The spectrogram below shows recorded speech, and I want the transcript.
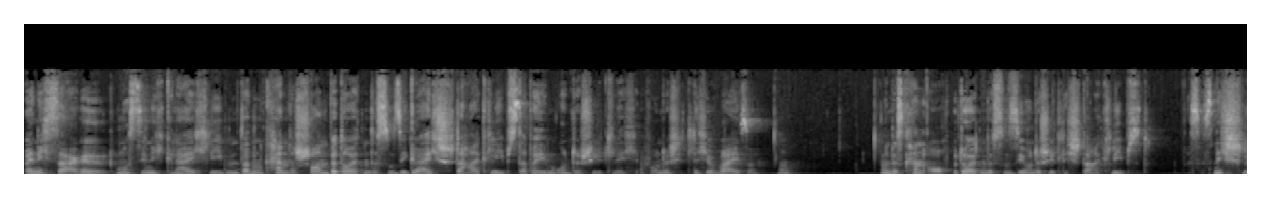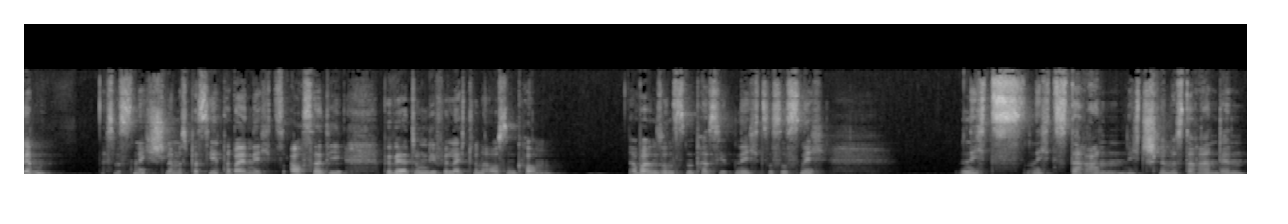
wenn ich sage, du musst sie nicht gleich lieben, dann kann das schon bedeuten, dass du sie gleich stark liebst, aber eben unterschiedlich, auf unterschiedliche Weise. Ne? Und das kann auch bedeuten, dass du sie unterschiedlich stark liebst. Das ist nicht schlimm. Es ist nicht schlimm, es passiert dabei nichts, außer die Bewertungen, die vielleicht von außen kommen. Aber ansonsten passiert nichts. Es ist nicht nichts, nichts daran, nichts Schlimmes daran, denn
